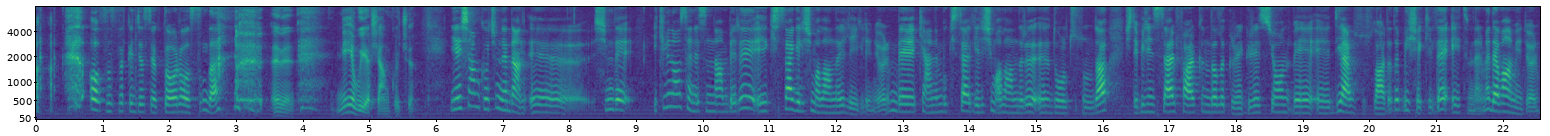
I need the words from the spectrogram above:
Olsun sakıncası yok doğru olsun da. evet. Niye bu yaşam koçu? Yaşam koçu neden? Ee, şimdi 2010 senesinden beri e, kişisel gelişim alanlarıyla ilgileniyorum ve kendim bu kişisel gelişim alanları e, doğrultusunda işte bilinçsel farkındalık, regresyon ve e, diğer hususlarda da bir şekilde eğitimlerime devam ediyorum.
